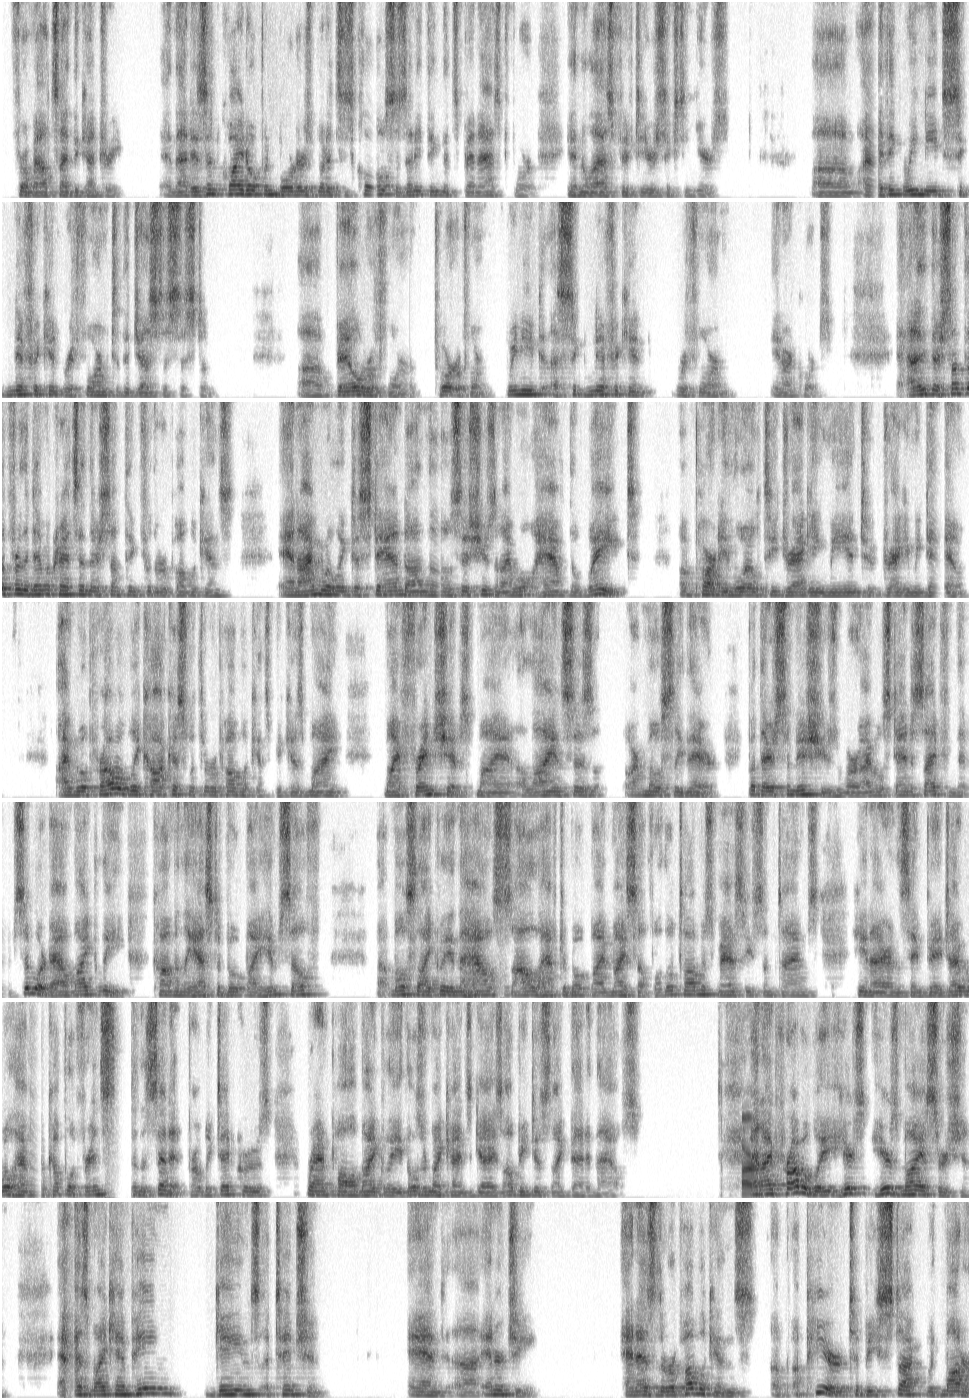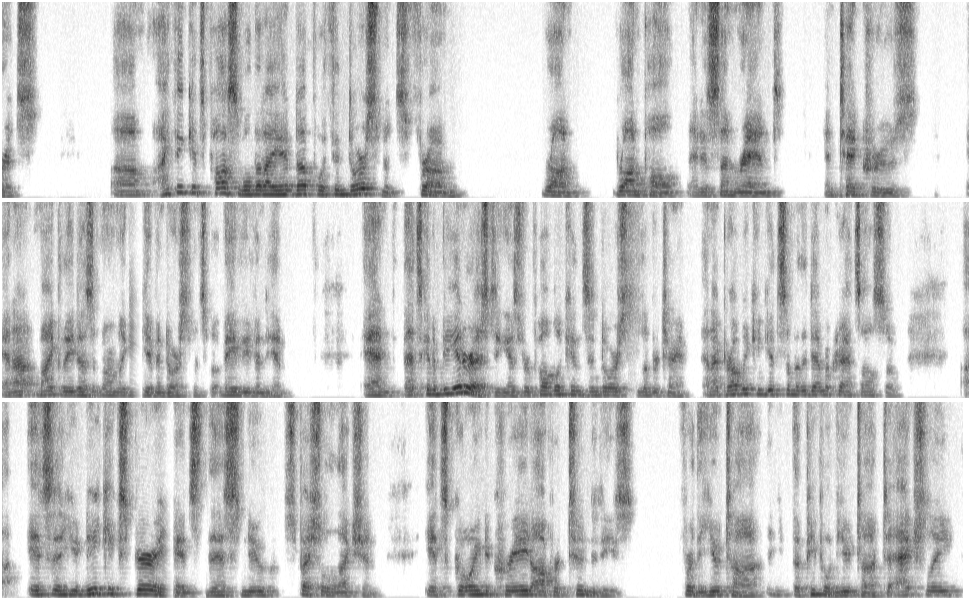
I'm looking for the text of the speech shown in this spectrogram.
from outside the country. And that isn't quite open borders, but it's as close as anything that's been asked for in the last 50 or 60 years. Um, I think we need significant reform to the justice system uh, bail reform, tort reform. We need a significant reform in our courts. And I think there's something for the Democrats and there's something for the Republicans. And I'm willing to stand on those issues, and I won't have the weight of party loyalty dragging me into dragging me down. I will probably caucus with the Republicans because my my friendships, my alliances are mostly there. But there's some issues where I will stand aside from them, similar to how Mike Lee commonly has to vote by himself uh, most likely in the House, I'll have to vote by myself. Although Thomas Massie, sometimes he and I are on the same page. I will have a couple of friends in the Senate, probably Ted Cruz, Rand Paul, Mike Lee. Those are my kinds of guys. I'll be just like that in the House. Right. And I probably here's here's my assertion: as my campaign gains attention and uh, energy, and as the Republicans appear to be stuck with moderates um, I think it's possible that I end up with endorsements from Ron Ron Paul and his son Rand and Ted Cruz, and I, Mike Lee doesn't normally give endorsements, but maybe even him. And that's going to be interesting as Republicans endorse Libertarian, and I probably can get some of the Democrats also. Uh, it's a unique experience. This new special election, it's going to create opportunities for the Utah, the people of Utah, to actually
